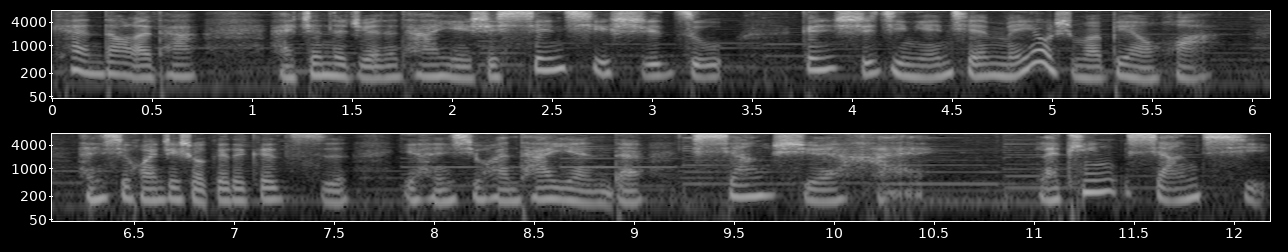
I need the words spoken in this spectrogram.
看到了他，还真的觉得他也是仙气十足，跟十几年前没有什么变化。很喜欢这首歌的歌词，也很喜欢他演的《香雪海》。来听，想起。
